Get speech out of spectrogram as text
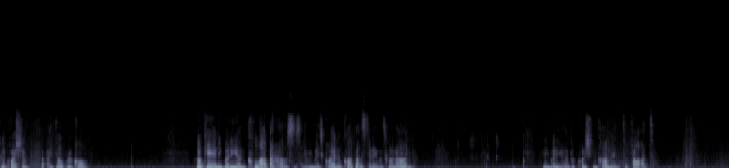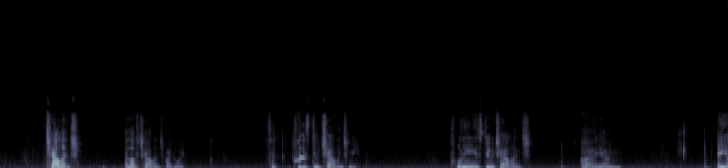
Good question. I don't recall. Okay, anybody on Clubhouse? Everybody's quiet on Clubhouse today. What's going on? Anybody have a question, comment, a thought? Challenge. I love challenge, by the way. So please do challenge me. Please do challenge. I am a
